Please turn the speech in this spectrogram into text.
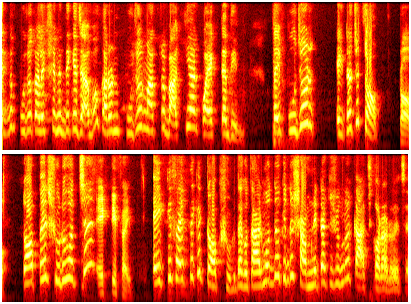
একদম পুজো কালেকশনের দিকে যাব কারণ পুজোর মাত্র বাকি আর কয়েকটা দিন। তাই পুজোর এটা হচ্ছে টপ টপ টপ এর শুরু হচ্ছে এইটটি ফাইভ এইটটি ফাইভ থেকে টপ শুরু। দেখো তার মধ্যেও কিন্তু সামনেটা কি সুন্দর কাজ করা রয়েছে।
